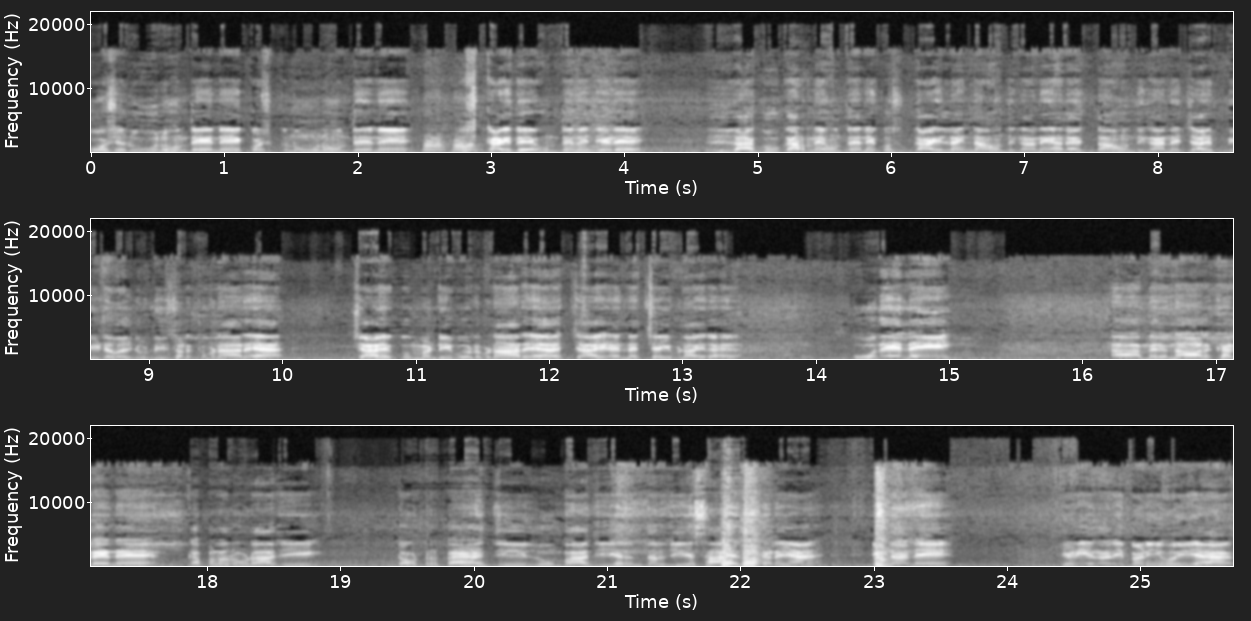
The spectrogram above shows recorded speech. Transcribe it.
ਕੁਝ ਰੂਲ ਹੁੰਦੇ ਨੇ ਕੁਝ ਕਾਨੂੰਨ ਹੁੰਦੇ ਨੇ ਕੁਝ ਕਾਇਦੇ ਹੁੰਦੇ ਨੇ ਜਿਹੜੇ ਲਾਗੂ ਕਰਨੇ ਹੁੰਦੇ ਨੇ ਕੁਝ ਗਾਈਡਲਾਈਨਾਂ ਹੁੰਦੀਆਂ ਨੇ, ਹਦਾਇਤਾਂ ਹੁੰਦੀਆਂ ਨੇ, ਚਾਹੇ ਪੀਡਬਲਯੂਡੀ ਸੜਕ ਬਣਾ ਰਿਹਾ ਚਾਹੇ ਕੋਈ ਮੰਡੀ ਬੋਰਡ ਬਣਾ ਰਿਹਾ ਹੈ, ਚਾਹੇ ਐਨਐਚਆਈ ਬਣਾਈ ਰਿਹਾ ਉਹਦੇ ਲਈ ਮੇਰੇ ਨਾਲ ਖੜੇ ਨੇ ਕਪਲ ਅਰੋੜਾ ਜੀ, ਡਾਕਟਰ ਬੈਂਸ ਜੀ, ਲੂੰਬਾ ਜੀ, ਹਰਿੰਦਰ ਜੀ, ਇਹ ਸਾਰੇ ਖੜੇ ਆ। ਇਹਨਾਂ ਨੇ ਜਿਹੜੀ ਇਹਨਾਂ ਦੀ ਬਣੀ ਹੋਈ ਹੈ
